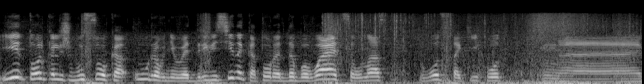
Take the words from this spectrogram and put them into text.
И только лишь высокоуровневая древесина, которая добывается у нас вот с таких вот э,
